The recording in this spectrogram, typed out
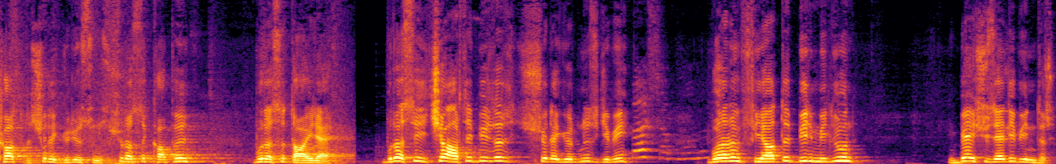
katlı. Şöyle görüyorsunuz. Şurası kapı. Burası daire. Burası 2 artı 1'dir. Şöyle gördüğünüz gibi. Buranın fiyatı 1 milyon 550 bindir.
